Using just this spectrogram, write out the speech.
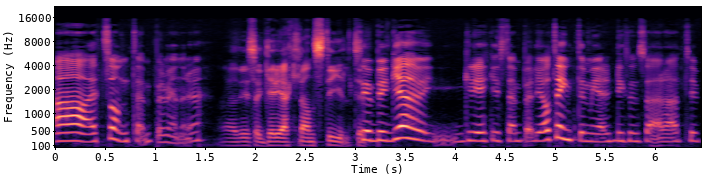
ah, ett sånt tempel menar du? Ja, Det är så Grekland-stil, Ska vi typ. bygga grekiskt tempel? Jag tänkte mer liksom så här typ,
